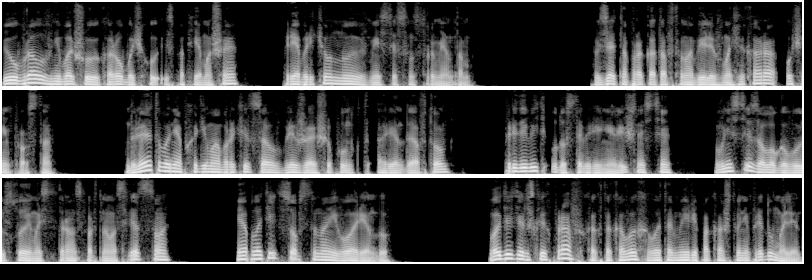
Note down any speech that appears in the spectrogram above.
и убрал в небольшую коробочку из папье-маше, приобретенную вместе с инструментом. Взять на прокат автомобили в Махикара очень просто. Для этого необходимо обратиться в ближайший пункт аренды авто, предъявить удостоверение личности, внести залоговую стоимость транспортного средства и оплатить, собственно, его аренду. Водительских прав, как таковых, в этом мире пока что не придумали,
